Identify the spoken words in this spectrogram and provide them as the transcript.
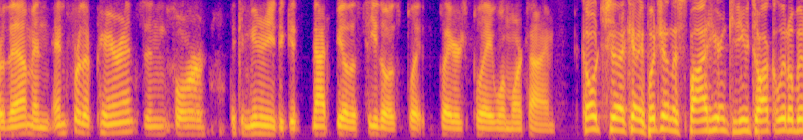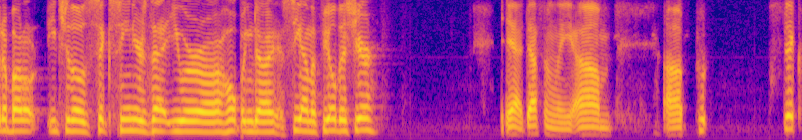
for them and, and for their parents and for the community to get not be able to see those play, players play one more time. Coach, uh, can I put you on the spot here? And can you talk a little bit about each of those six seniors that you were uh, hoping to see on the field this year? Yeah, definitely. Um, uh, six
